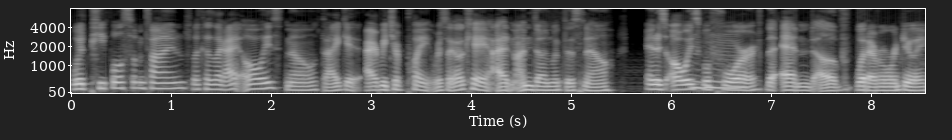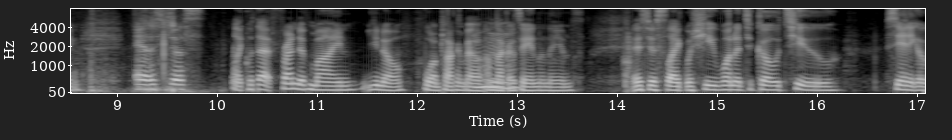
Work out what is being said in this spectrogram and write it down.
with people sometimes because like I always know that I get I reach a point where it's like okay I, I'm done with this now and it's always mm-hmm. before the end of whatever we're doing. And it's just like with that friend of mine, you know who I'm talking about. Mm-hmm. I'm not gonna mm-hmm. say any names. It's just like when she wanted to go to San Diego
